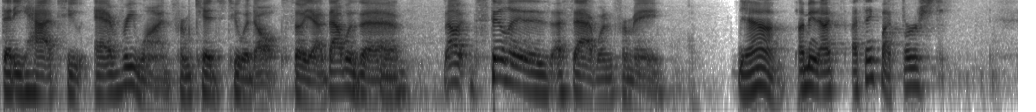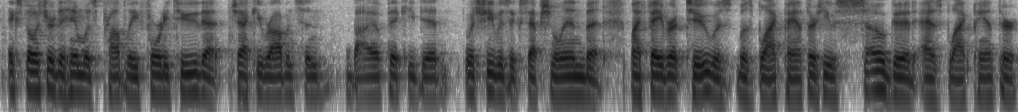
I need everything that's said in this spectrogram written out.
that he had to everyone from kids to adults. So yeah, that was a that still is a sad one for me. Yeah, I mean, I I think my first exposure to him was probably 42, that Jackie Robinson biopic he did, which he was exceptional in. But my favorite too was was Black Panther. He was so good as Black Panther.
